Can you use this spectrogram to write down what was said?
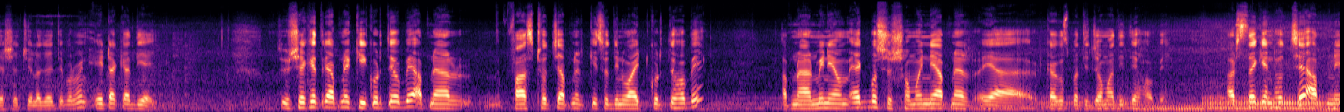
দেশে চলে যেতে পারবেন, এই টাকা দিয়েই। তো সেক্ষেত্রে আপনার কি করতে হবে? আপনার ফার্স্ট হচ্ছে আপনার কিছুদিন ওয়াইট করতে হবে। আপনার মিনিমাম এক বছর সময় নিয়ে আপনার কাগজপাতি জমা দিতে হবে। আর সেকেন্ড হচ্ছে আপনি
